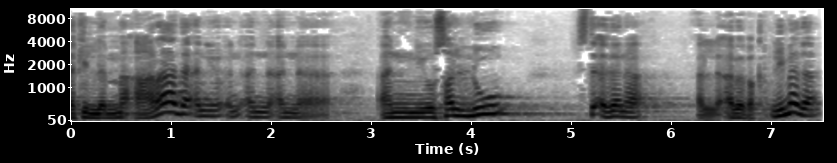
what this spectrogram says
لكن لما أراد أن أن أن أن يصلوا استأذن أبا بكر. لماذا؟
